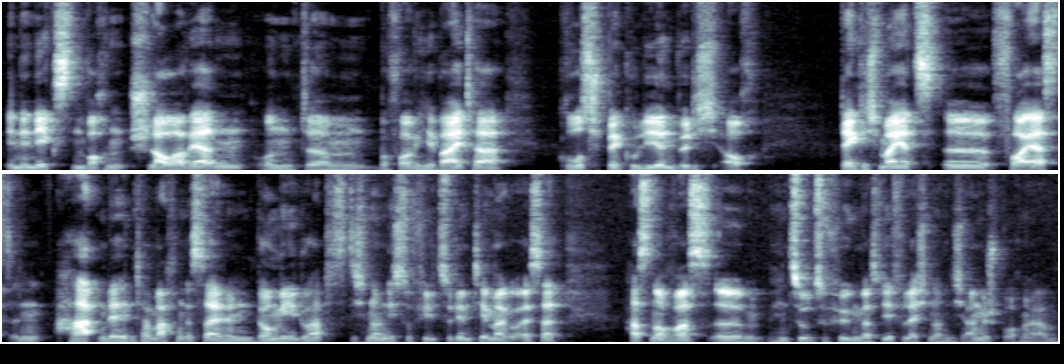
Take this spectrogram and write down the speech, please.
in den nächsten Wochen schlauer werden und ähm, bevor wir hier weiter groß spekulieren, würde ich auch, denke ich mal, jetzt äh, vorerst einen Haken dahinter machen, es sei denn, Domi, du hattest dich noch nicht so viel zu dem Thema geäußert. Hast noch was ähm, hinzuzufügen, was wir vielleicht noch nicht angesprochen haben?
